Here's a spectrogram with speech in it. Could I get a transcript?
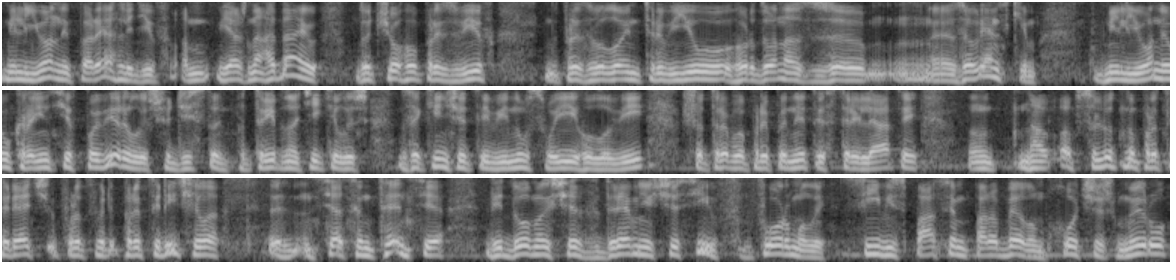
мільйони переглядів, я ж нагадаю, до чого призвів призвело інтерв'ю Гордона з Зеленським. Мільйони українців повірили, що дійсно потрібно тільки лише закінчити війну в своїй голові, що треба припинити стріляти. Ну, на абсолютно протиріч, протир- протирічила е, ця сентенція відомих ще з древніх часів формули «Сіві спасем парабелом. Хочеш миру,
